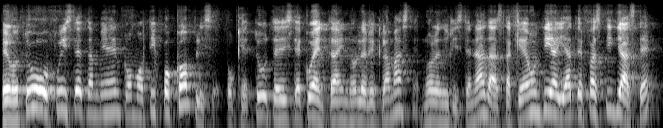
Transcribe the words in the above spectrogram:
Pero tú fuiste también como tipo cómplice, porque tú te diste cuenta y no le reclamaste, no le dijiste nada, hasta que un día ya te fastidiaste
